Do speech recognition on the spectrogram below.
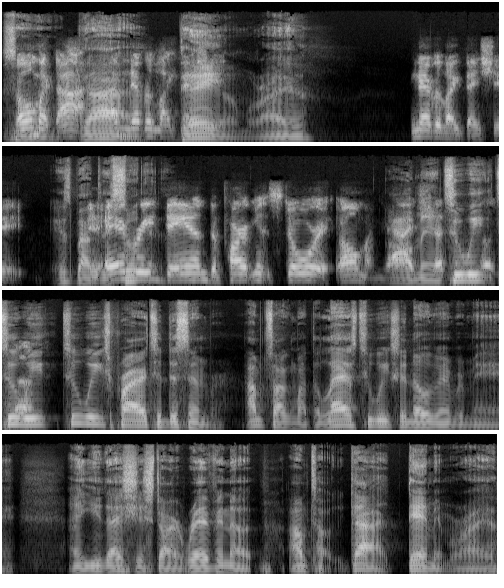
song. Oh my God. I've never liked that shit. Damn, Mariah. Never liked that shit. It's about In soon- every damn department store. Oh my god! Oh man, two week, two up. week, two weeks prior to December. I'm talking about the last two weeks of November, man. And you that shit start revving up. I'm talking. God damn it, Mariah.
